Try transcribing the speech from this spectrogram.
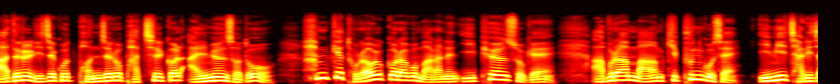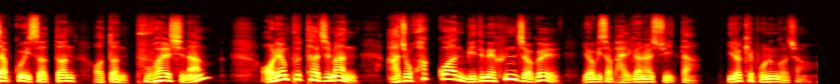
아들을 이제 곧 번제로 바칠 걸 알면서도 함께 돌아올 거라고 말하는 이 표현 속에 아브라함 마음 깊은 곳에 이미 자리 잡고 있었던 어떤 부활신앙? 어렴풋하지만 아주 확고한 믿음의 흔적을 여기서 발견할 수 있다. 이렇게 보는 거죠.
